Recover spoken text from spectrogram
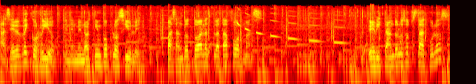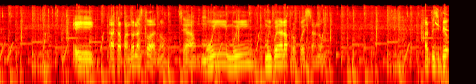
hacer el recorrido en el menor tiempo posible, pasando todas las plataformas, evitando los obstáculos y atrapándolas todas, ¿no? O sea, muy, muy, muy buena la propuesta, ¿no? Al principio,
